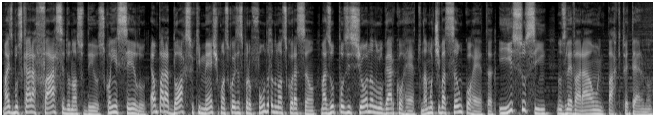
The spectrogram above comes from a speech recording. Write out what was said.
mas buscar a face do nosso Deus, conhecê-lo. É um paradoxo que mexe com as coisas profundas do nosso coração, mas o posiciona no lugar correto, na motivação correta. E isso sim nos levará a um impacto eterno.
